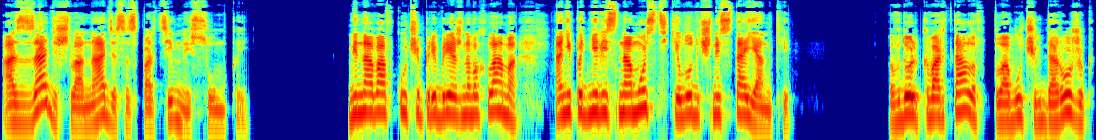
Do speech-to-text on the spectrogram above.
а сзади шла Надя со спортивной сумкой. Миновав кучу прибрежного хлама, они поднялись на мостике лодочной стоянки — Вдоль кварталов плавучих дорожек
